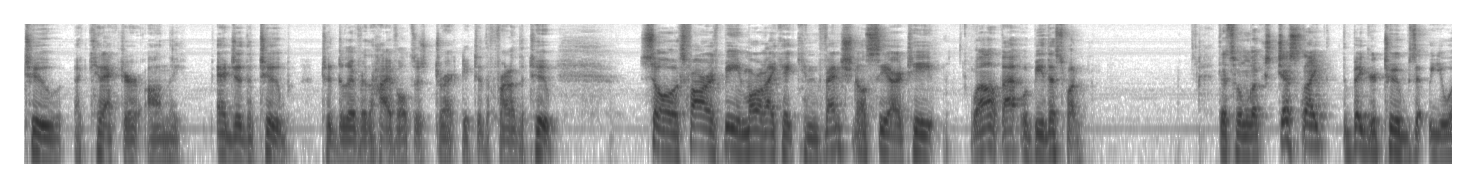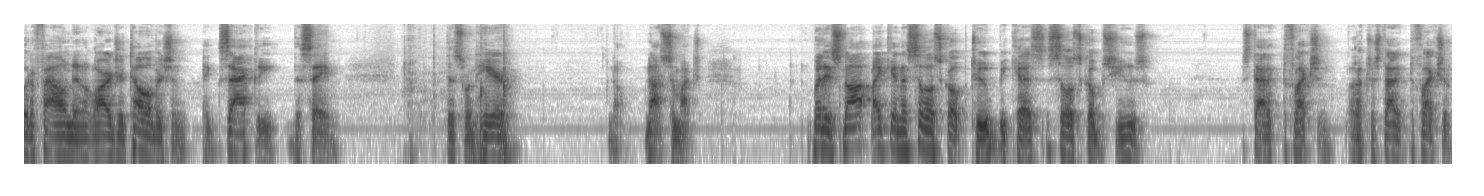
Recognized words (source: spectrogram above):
to a connector on the edge of the tube to deliver the high voltage directly to the front of the tube. So as far as being more like a conventional CRT, well, that would be this one. This one looks just like the bigger tubes that you would have found in a larger television. Exactly the same. This one here, no, not so much. But it's not like an oscilloscope tube because oscilloscopes use static deflection, electrostatic deflection,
